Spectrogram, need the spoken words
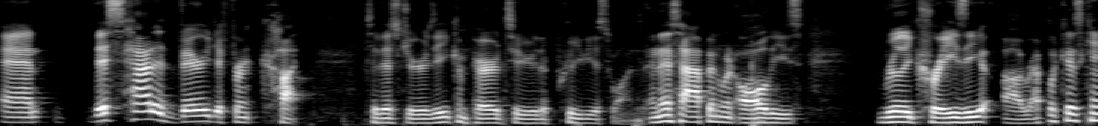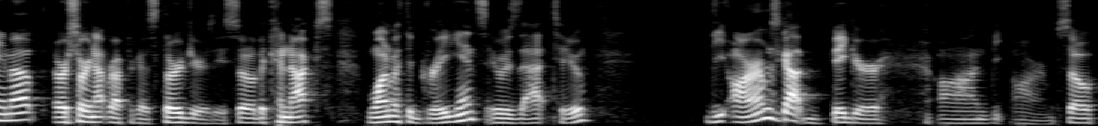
And this had a very different cut to this jersey compared to the previous ones. And this happened when all these really crazy uh, replicas came out, or sorry, not replicas, third jerseys. So the Canucks one with the gradients, it was that too. The arms got bigger on the arm. So,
